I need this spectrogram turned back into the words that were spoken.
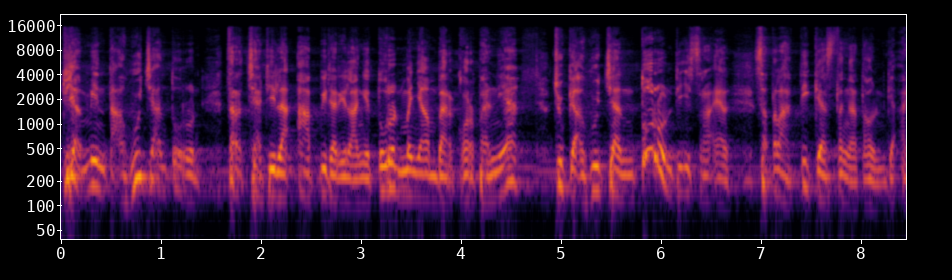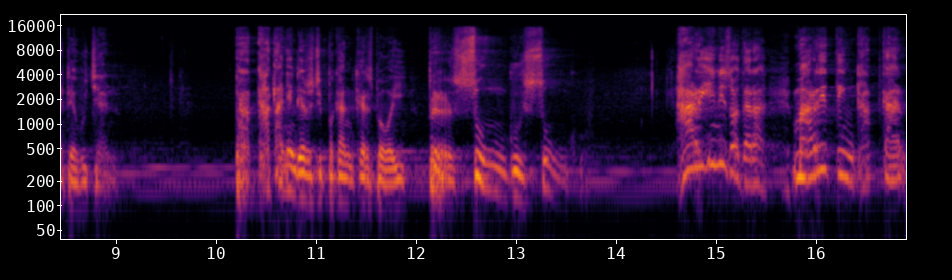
dia minta hujan turun. Terjadilah api dari langit turun menyambar korbannya. Juga hujan turun di Israel setelah tiga setengah tahun gak ada hujan. Perkataan yang harus dipegang garis bawahi bersungguh-sungguh. Hari ini saudara, mari tingkatkan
